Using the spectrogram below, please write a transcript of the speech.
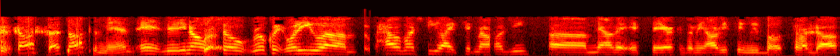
that's awesome. That's awesome, man. And you know, right. so real quick, what do you um how much do you like technology um now that it's there cuz I mean, obviously we both started off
